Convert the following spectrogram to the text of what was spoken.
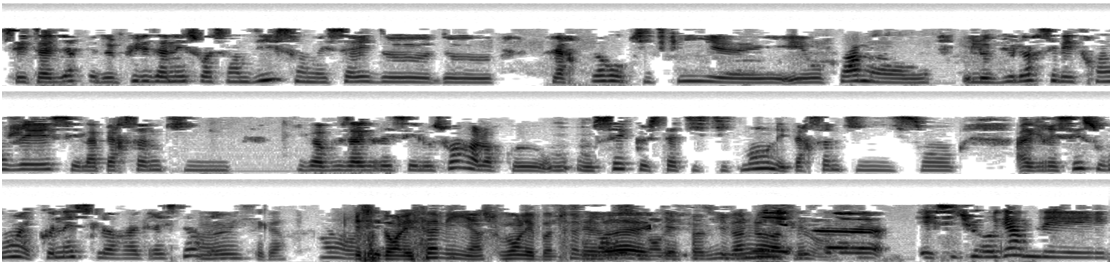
C'est-à-dire que depuis les années 70, on essaye de, de faire peur aux petites filles et, aux femmes. Et le violeur, c'est l'étranger, c'est la personne qui qui va vous agresser le soir, alors qu'on on sait que statistiquement, les personnes qui sont agressées, souvent, elles connaissent leur agresseur. Oui, oui, c'est clair. Et c'est dans les familles, hein, souvent les bonnes familles. Vrai, c'est dans les familles. Et, euh, et si tu regardes les,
